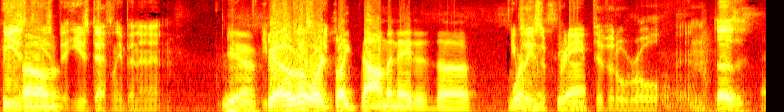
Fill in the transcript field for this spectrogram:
He's Um, he's, he's definitely been in it. yeah. Yeah. Overlord's like dominated the. He plays a pretty eye. pivotal role. And Does he?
